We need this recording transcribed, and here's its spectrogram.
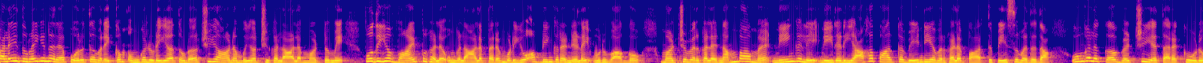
கலைத்துறையினரை பொறுத்த வரைக்கும் உங்களுடைய தொடர்ச்சியான முயற்சிகளால் மட்டுமே புதிய வாய்ப்புகளை உங்களால் பெற முடியும் அப்படிங்கிற நிலை உருவாகும். மற்றவர்களை நம்பாமல் நீங்களே நேரடியாக பார்க்க வேண்டியவர்களை பார்த்து பேசுவது தான் உங்களுக்கு வெற்றியை தரக்கூடும்.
